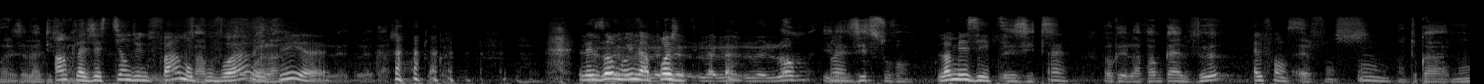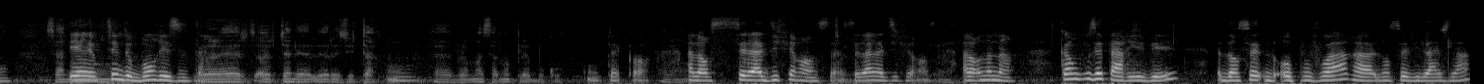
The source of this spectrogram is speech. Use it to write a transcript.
Ouais, c'est la différence. entre la gestion d'une femme au pouvoir voilà, et puis euh, les, les garçons, en tout cas. les Le- hommes ont une approche. L'homme, il Ouais. hésite souvent. L'homme hésite. Il hésite. Ouais. Ok, la femme, quand elle veut, Elle fonce. elle fonce. Mm. En tout cas, nous, ça Et elle obtient de bons résultats. Elle obtient le, le résultat. Mm. Euh, vraiment, ça nous plaît beaucoup. D'accord. Voilà. Alors, c'est la différence. C'est là la différence. Alors, Nana, quand vous êtes arrivé dans ce- au pouvoir, euh, dans ce village-là,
